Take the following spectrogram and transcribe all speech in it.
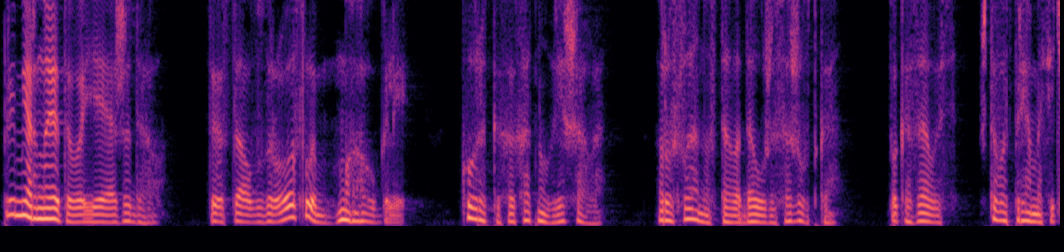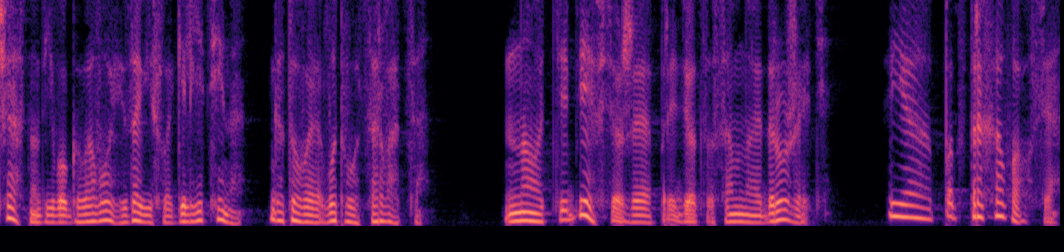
Примерно этого я и ожидал. Ты стал взрослым, Маугли. Коротко хохотнул Решала. Руслану стало до ужаса жутко. Показалось, что вот прямо сейчас над его головой зависла гильотина, готовая вот-вот сорваться. Но тебе все же придется со мной дружить. Я подстраховался.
